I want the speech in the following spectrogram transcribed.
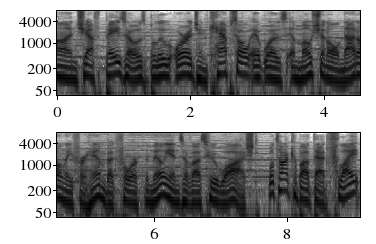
on Jeff Bezos' Blue Origin capsule, it was emotional not only for him, but for the millions of us who watched. We'll talk about that flight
